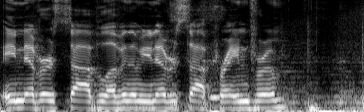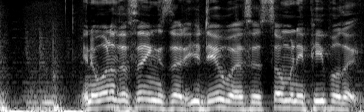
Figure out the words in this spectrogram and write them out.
You never stop loving them. You never stop praying for them. You know, one of the things that you deal with is so many people that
